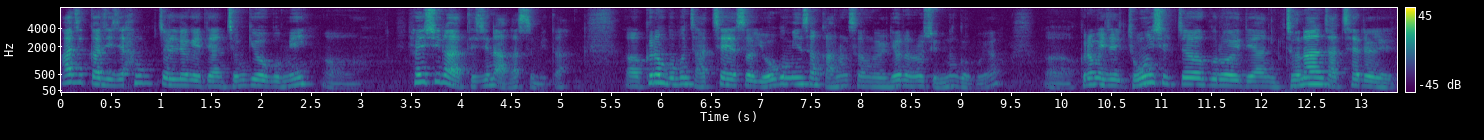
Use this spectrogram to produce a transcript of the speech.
아직까지 이제 한국전력에 대한 전기요금이 어, 현실화 되지는 않았습니다. 어, 그런 부분 자체에서 요금 인상 가능성을 열어놓을 수 있는 거고요. 어, 그러면 이제 좋은 실적으로에 대한 전환 자체를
